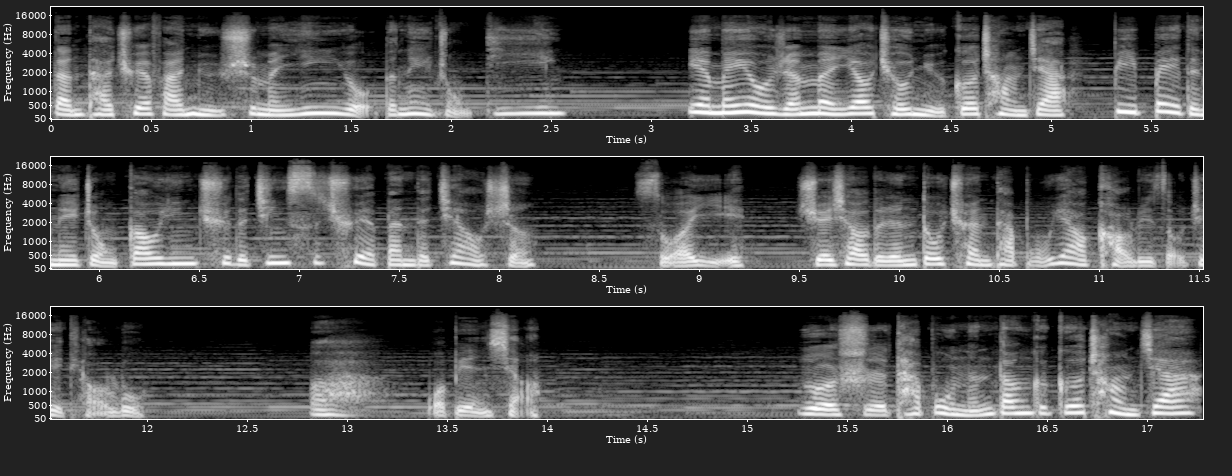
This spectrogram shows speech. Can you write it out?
但她缺乏女士们应有的那种低音。也没有人们要求女歌唱家必备的那种高音区的金丝雀般的叫声，所以学校的人都劝她不要考虑走这条路。啊，我便想，若是她不能当个歌唱家，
